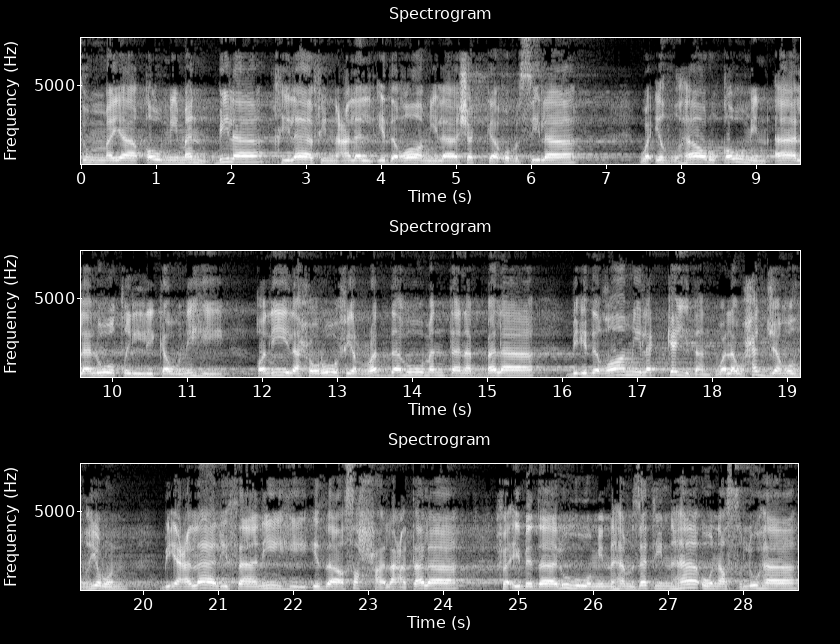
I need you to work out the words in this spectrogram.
ثم يا قوم من بلا خلاف على الإدغام لا شك أرسلا وإظهار قوم آل لوط لكونه قليل حروف رده من تنبلا بإدغام لك كيدا ولو حج مظهر بإعلال ثانية إذا صح لاعتلى فإبداله من همزة هاء نصلها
